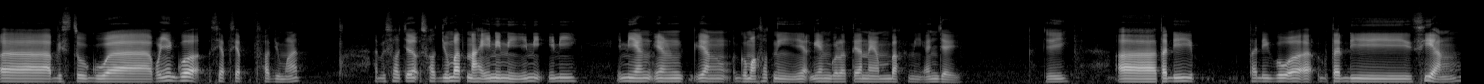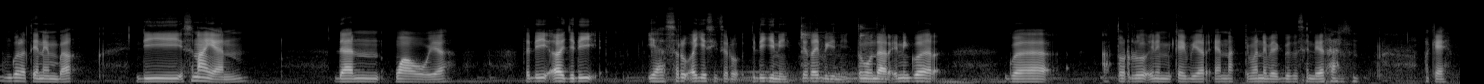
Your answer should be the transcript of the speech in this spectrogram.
uh, abis itu gue pokoknya gue siap-siap sholat jumat. Abis sholat, sholat jumat nah ini nih ini ini ini yang yang yang gue maksud nih yang, yang gue latihan nembak nih anjay. Jadi uh, tadi tadi gue tadi siang gue latihan nembak di Senayan. Dan wow ya. Tadi uh, jadi ya seru aja sih seru. Jadi gini ceritanya begini. Tunggu bentar ini gue gue atur dulu ini kayak biar enak gimana biar gue tuh senderan. Oke. okay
